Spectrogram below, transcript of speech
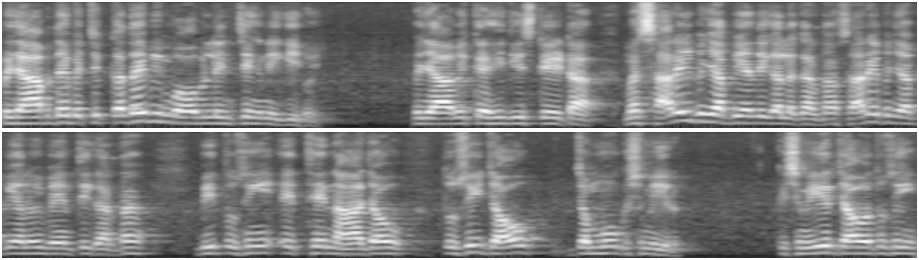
ਪੰਜਾਬ ਦੇ ਵਿੱਚ ਕਦੇ ਵੀ ਮੌਬ ਲਿੰਚਿੰਗ ਨਹੀਂ ਗਈ ਹੋਈ। ਪੰਜਾਬ ਇੱਕ ਇਹੀ ਜੀ ਸਟੇਟ ਆ। ਮੈਂ ਸਾਰੇ ਹੀ ਪੰਜਾਬੀਆਂ ਦੀ ਗੱਲ ਕਰਦਾ, ਸਾਰੇ ਪੰਜਾਬੀਆਂ ਨੂੰ ਵੀ ਬੇਨਤੀ ਕਰਦਾ ਵੀ ਤੁਸੀਂ ਇੱਥੇ ਨਾ ਜਾਓ, ਤੁਸੀਂ ਜਾਓ ਜੰਮੂ ਕਸ਼ਮੀਰ। ਕਸ਼ਮੀਰ ਜਾਓ ਤੁਸੀਂ,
